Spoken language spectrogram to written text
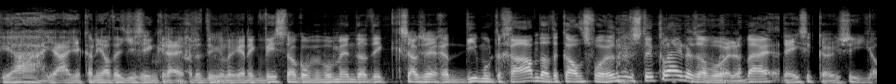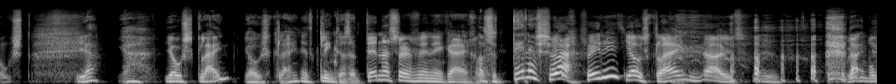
ja, ja, je kan niet altijd je zin krijgen natuurlijk. En ik wist ook op het moment dat ik zou zeggen, die moeten gaan... dat de kans voor hun een stuk kleiner zou worden. Maar deze keuze, Joost. Ja, Ja, Joost Klein. Joost Klein. Het klinkt als een tennisser, vind ik eigenlijk. Als een tennisser. Ja, vind je niet? Joost Klein. Nou, is- Nou,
